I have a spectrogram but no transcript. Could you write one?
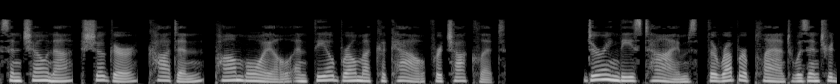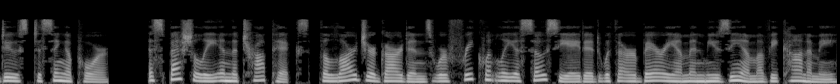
cinchona, sugar, cotton, palm oil and Theobroma cacao for chocolate. During these times, the rubber plant was introduced to Singapore. Especially in the tropics, the larger gardens were frequently associated with the herbarium and museum of economy.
